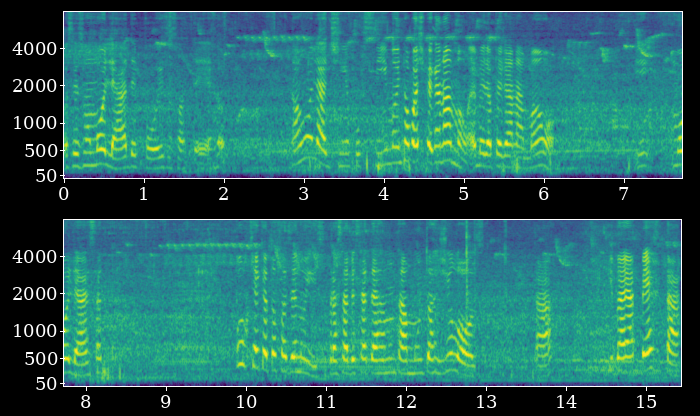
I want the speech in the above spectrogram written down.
Vocês vão molhar depois a sua terra. Dá uma olhadinha por cima, então pode pegar na mão. É melhor pegar na mão, ó. E molhar essa terra. Por que que eu tô fazendo isso? Pra saber se a terra não tá muito argilosa, tá? E vai apertar.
